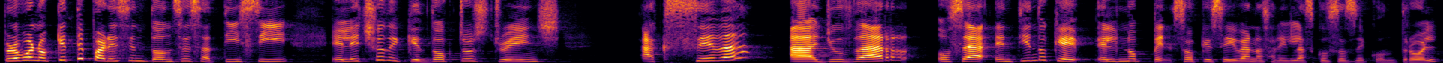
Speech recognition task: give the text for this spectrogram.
Pero bueno, ¿qué te parece entonces a ti si el hecho de que Doctor Strange acceda ayudar? O sea, entiendo que él no pensó que se iban a salir las cosas de control,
